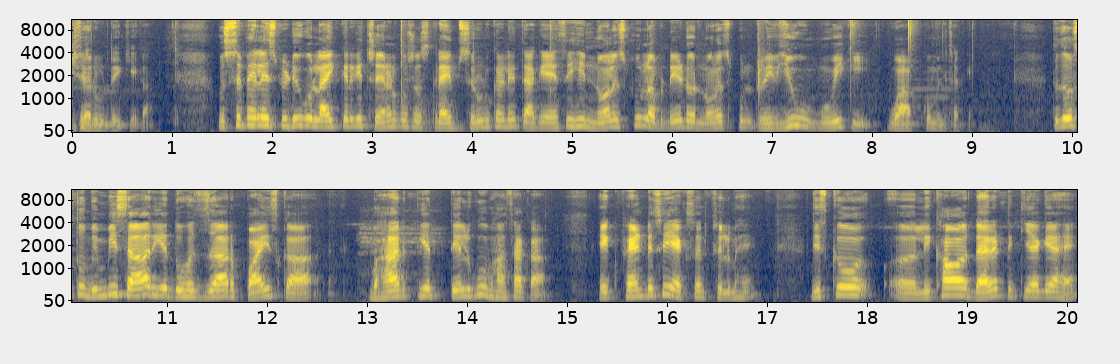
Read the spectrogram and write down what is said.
ज़रूर देखिएगा। उससे पहले इस वीडियो को लाइक करके चैनल को सब्सक्राइब ज़रूर कर ले, ताकि ऐसे ही नॉलेजफुल अपडेट और नॉलेजफुल रिव्यू मूवी की वो आपको मिल सके। तो दोस्तों बिम्बिसार ये 2022 का भारतीय तेलुगु भाषा का एक फैंटेसी एक्शन फ़िल्म है, जिसको लिखा और डायरेक्ट किया गया है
